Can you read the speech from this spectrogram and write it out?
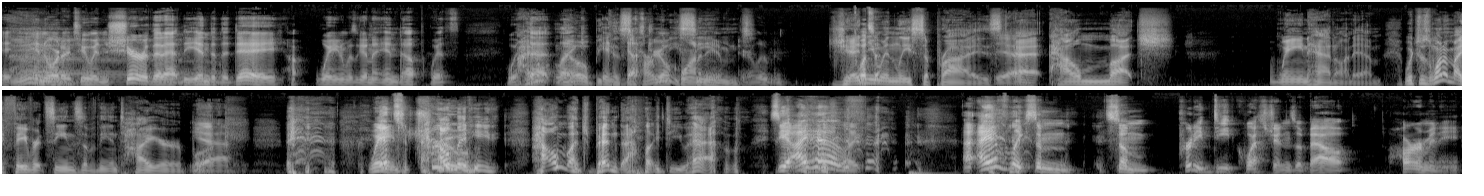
i- in order to ensure that at the end of the day Wayne was going to end up with with I that like know, because industrial Harmony quantity of duralumin. Genuinely surprised Yeah. at how much Wayne had on him, which was one of my favorite scenes of the entire book. Yeah. Wayne, how many how much Bendalloy do you have? See, I have Like- I have like some some pretty deep questions about Harmony.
